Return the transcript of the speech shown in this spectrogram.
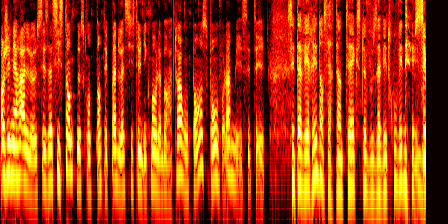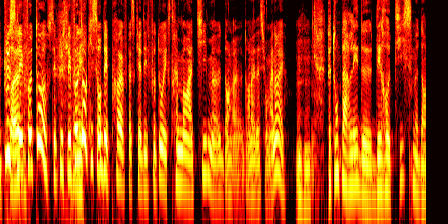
En général, ses assistantes ne se contentaient pas de l'assister uniquement au laboratoire, on pense. Bon, voilà, mais c'était. C'est avéré dans certains textes. Vous avez trouvé des. C'est plus les photos. C'est plus les photos qui sont des preuves, parce qu'il y a des photos extrêmement intimes dans la dans la Nation Man mhm. Peut-on parler de d'érotisme dans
